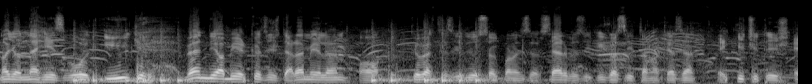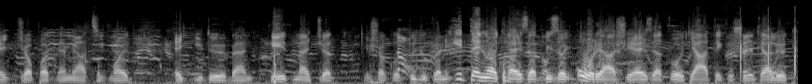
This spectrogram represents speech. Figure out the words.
Nagyon nehéz volt így venni a mérkőzést, de remélem a következő időszakban ezzel szervezik, igazítanak ezen egy kicsit, és egy csapat nem játszik majd egy időben két meccset, és akkor tudjuk venni. Itt egy nagy helyzet, bizony óriási helyzet volt játékosunk előtt.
